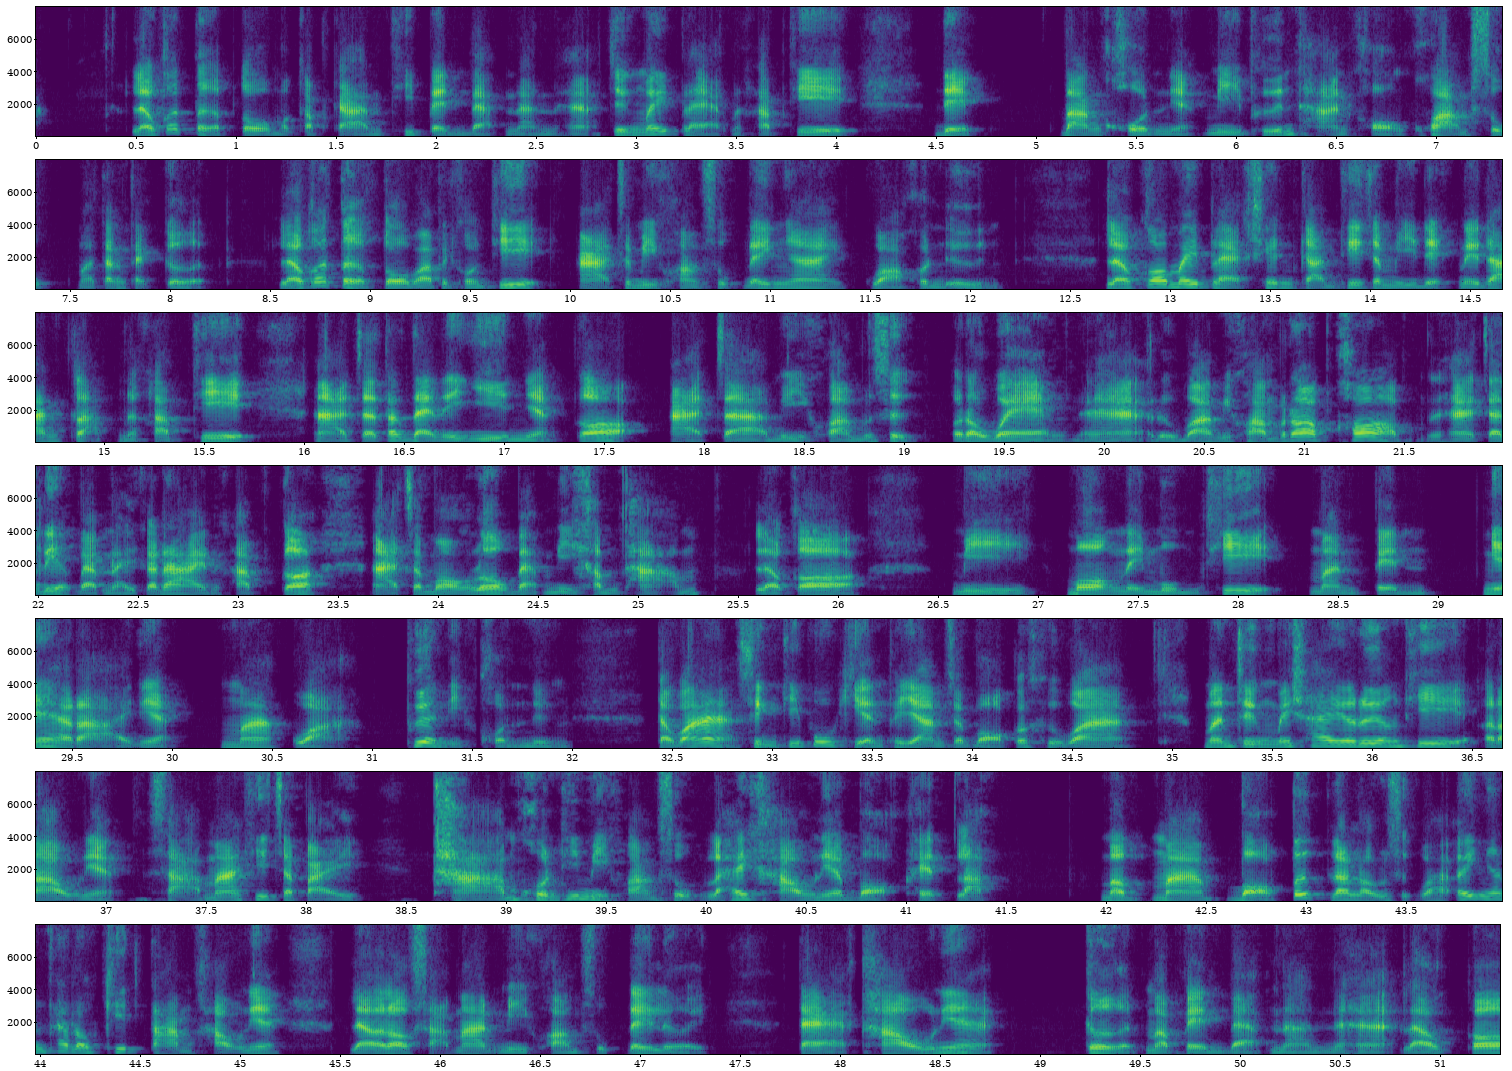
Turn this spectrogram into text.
แล้วก็เติบโตมากับการที่เป็นแบบนั้นฮะจึงไม่แปลกนะครับที่เด็ก บางคนเนี่ยมีพื้นฐานของความสุขมาตั้งแต่เกิด แล้วก็เติบโตมาเป็นคนที่อาจจะมีความสุขได้ง่ายกว่าคนอื่น แล้วก็ไม่แปลกเช่นกันที่จะมีเด็กในด้านกลับนะครับ ที่อาจจะตั้งแต่ในยีนเนี่ยก็อาจจะมีความรู้สึกระแวงนะฮะหรือว่ามีความรอบคอบนะฮะจะเรียกแบบไหนก็ได้นะครับ ก็อาจจะมองโลกแบบมีคำถาม แล้วก็มีมองในมุมที่มันเป็นแง่ร้ายเนี่ยมากกว่าเพื่อนอีกคนหนึ่ง แต่ว่าสิ่งที่ผู้เขียนพยายามจะบอกก็คือว่า มันจึงไม่ใช่เรื่องที่เราเนี่ยสามารถที่จะไปถามคนที่มีความสุขและให้เขาเนี่ยบอกเคล็ดลับมามาบอกปุ๊บแล้วเรารู้สึกว่าเอ้ยงั้นถ้าเราคิดตามเขาเนี่ยแล้วเราสามารถมีความสุขได้เลย แต่เขาเนี่ยเกิดมาเป็นแบบนั้นนะฮะแล้วก็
